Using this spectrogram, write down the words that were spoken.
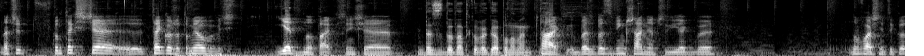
znaczy w kontekście y, tego, że to miałoby być jedno, tak? W sensie bez dodatkowego abonamentu. tak, bez, bez zwiększania, czyli jakby no właśnie, tylko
